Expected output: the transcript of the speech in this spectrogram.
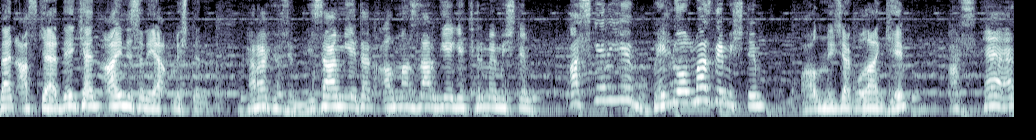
ben askerdeyken aynısını yapmıştın. Karagöz'üm nizamiyeden almazlar diye getirmemiştim. Askeriye bu belli olmaz demiştim. Almayacak olan kim? Asker?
